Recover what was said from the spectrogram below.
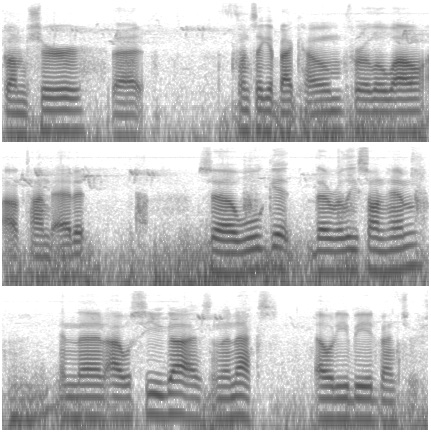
But I'm sure that once I get back home for a little while, I'll have time to edit. So, we'll get the release on him. And then I will see you guys in the next LDB Adventures.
